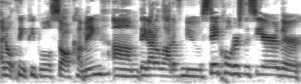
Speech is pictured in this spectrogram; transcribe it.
I don't think people saw coming. Um, they got a lot of new stakeholders this year. Their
